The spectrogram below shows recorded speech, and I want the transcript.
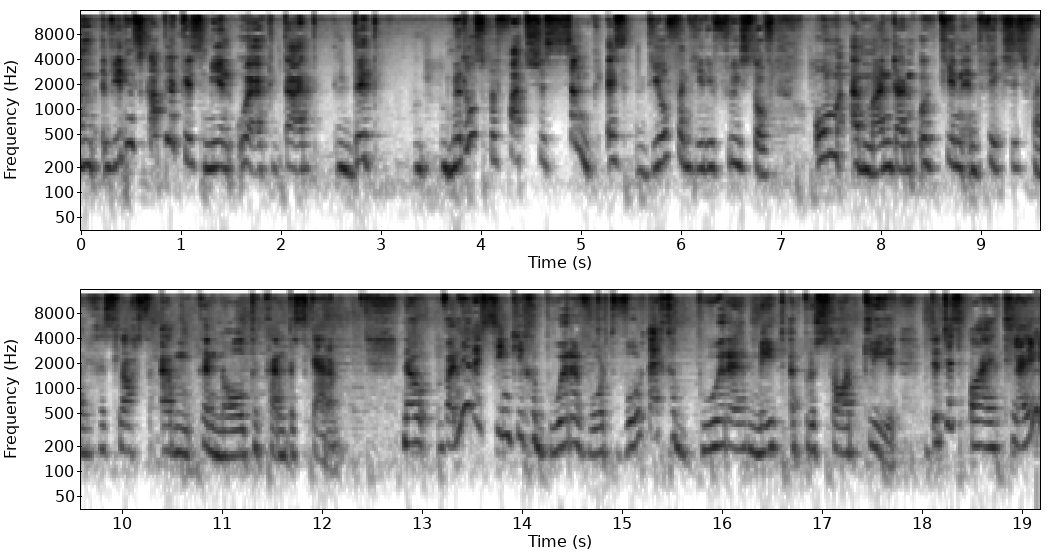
Um wetenskaplikes meen ook dat dit middels bevat se sink is deel van hierdie vloeistof om 'n man dan ook teen infeksies van die geslags um, kanaal te kan beskerm. Nou, wanneer 'n seentjie gebore word, word hy gebore met 'n prostaatklier. Dit is baie klein,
